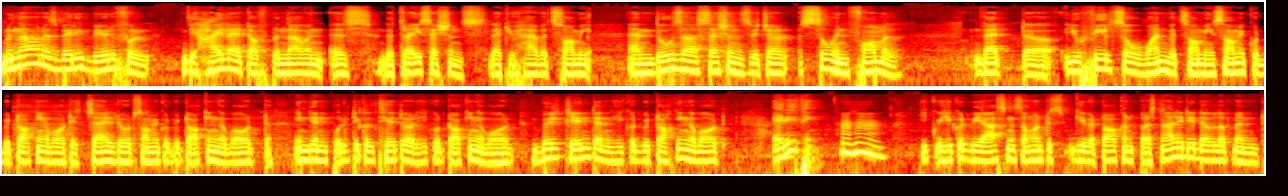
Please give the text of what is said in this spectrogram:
Brindavan is very beautiful. The highlight of Brindavan is the Trayee sessions that you have with Swami. And those are sessions which are so informal that uh, you feel so one with Swami. Swami could be talking about his childhood. Swami could be talking about Indian political theatre. He could be talking about Bill Clinton. He could be talking about anything. Mm-hmm. He, he could be asking someone to give a talk on personality development.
